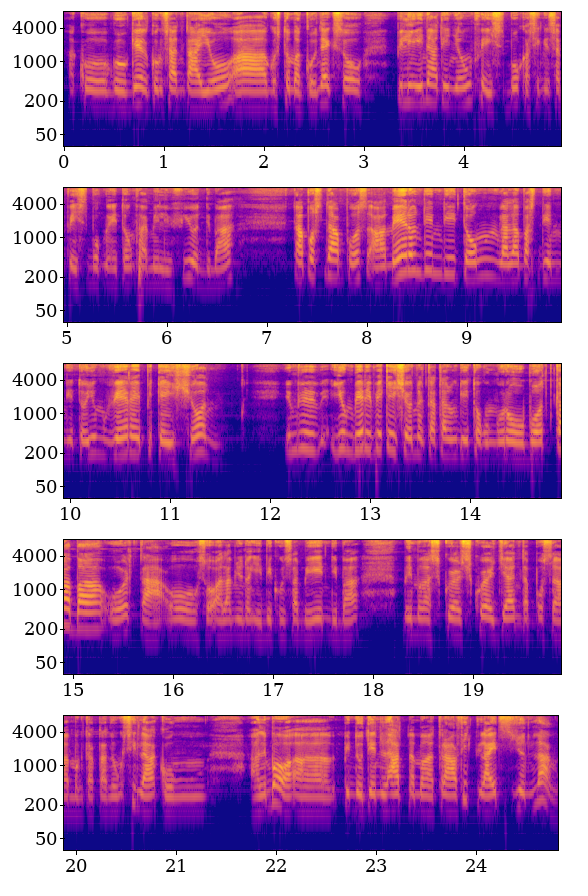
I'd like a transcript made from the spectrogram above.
Ako Google kung saan tayo ah, gusto mag-connect. So piliin natin yung Facebook kasi sa Facebook na itong Family Feud, di ba? Tapos tapos ah, meron din ditong lalabas din dito yung verification. Yung, yung verification, nagtatanong dito kung robot ka ba or tao. So, alam nyo nang ibig kong sabihin, di ba? May mga square-square dyan. Tapos, ah, magtatanong sila kung, halimbawa, ah, pindutin lahat ng mga traffic lights, yun lang.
